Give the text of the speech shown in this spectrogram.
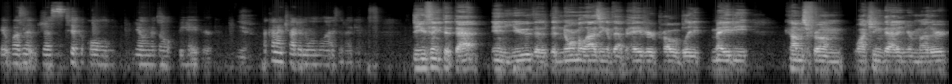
it wasn't just typical young adult behavior. Yeah. I kind of tried to normalize it, I guess. Do you think that that in you, the the normalizing of that behavior, probably maybe comes from watching that in your mother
